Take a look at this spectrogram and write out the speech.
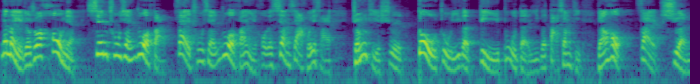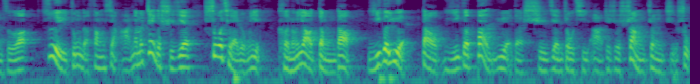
那么也就是说，后面先出现弱反，再出现弱反以后的向下回踩。整体是构筑一个底部的一个大箱体，然后再选择最终的方向啊。那么这个时间说起来容易，可能要等到一个月到一个半月的时间周期啊。这是上证指数。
